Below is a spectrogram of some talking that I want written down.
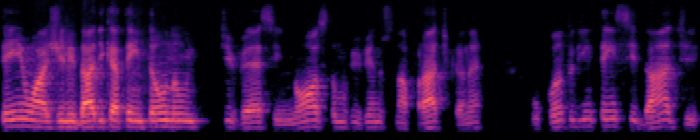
tenham a agilidade que até então não tivessem. Nós estamos vivendo isso na prática, né? O quanto de intensidade,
